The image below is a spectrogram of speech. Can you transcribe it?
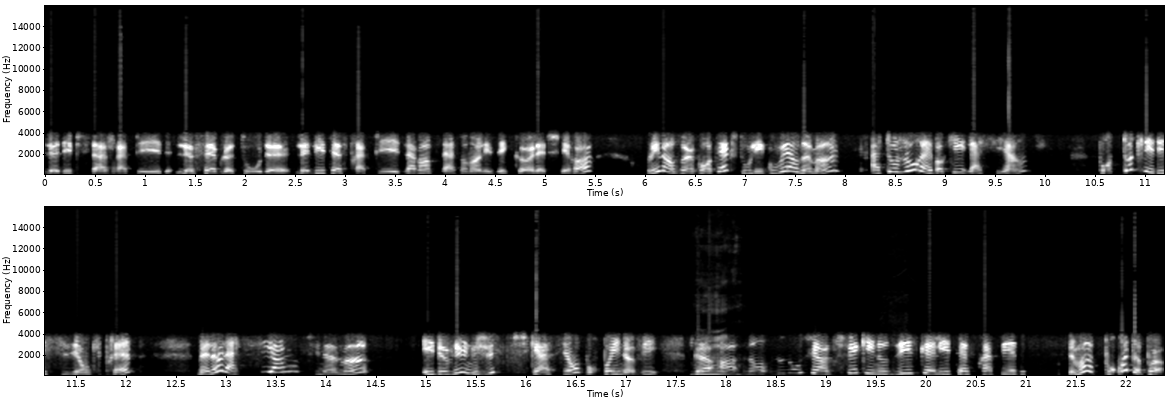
le dépistage rapide, le faible taux de le- les tests rapides, la ventilation dans les écoles, etc. On est dans un contexte où les gouvernements ont toujours invoqué la science pour toutes les décisions qu'ils prennent, mais là, la science, finalement, est devenue une justification pour pas innover. Parce que là, Mm. ah, non, nous, nos scientifiques, ils nous disent que les tests rapides. Mais moi, pourquoi t'as pas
